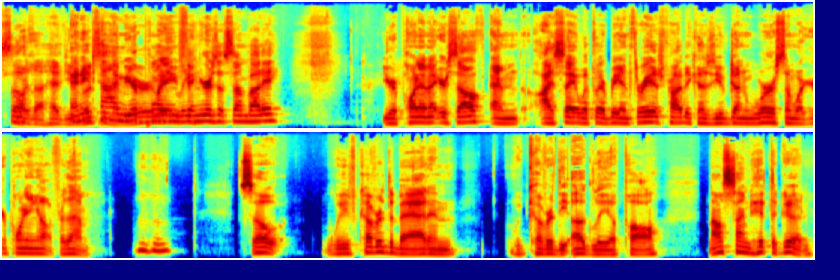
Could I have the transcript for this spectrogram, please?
So Or the, "Have you looked in the anytime you're mirror pointing lately?" fingers at somebody, you're pointing at yourself. And I say with there being three, it's probably because you've done worse than what you're pointing out for them. hmm So we've covered the bad and we covered the ugly of Paul. Now it's time to hit the good.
